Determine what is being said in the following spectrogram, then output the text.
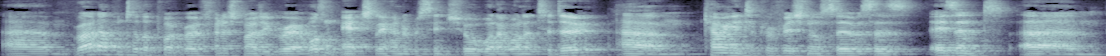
um, right up until the point where I finished my degree, I wasn't actually 100% sure what I wanted to do. Um, coming into professional services isn't um,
